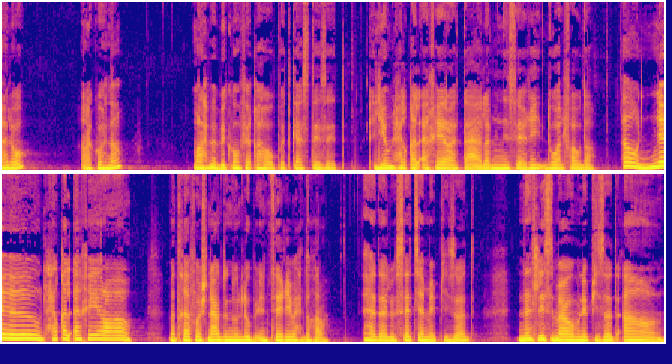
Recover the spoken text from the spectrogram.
ألو؟ راكو هنا؟ مرحبا بكم في قهوة podcast DZ. اليوم الحلقة الأخيرة تاع la série دوا الفوضى oh no الحلقة الأخيرة! ما تخافوش نعاودو نولو ب une série واحدة أخرى. هذا le septième épisode الناس اللي سمعوا من épisode un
